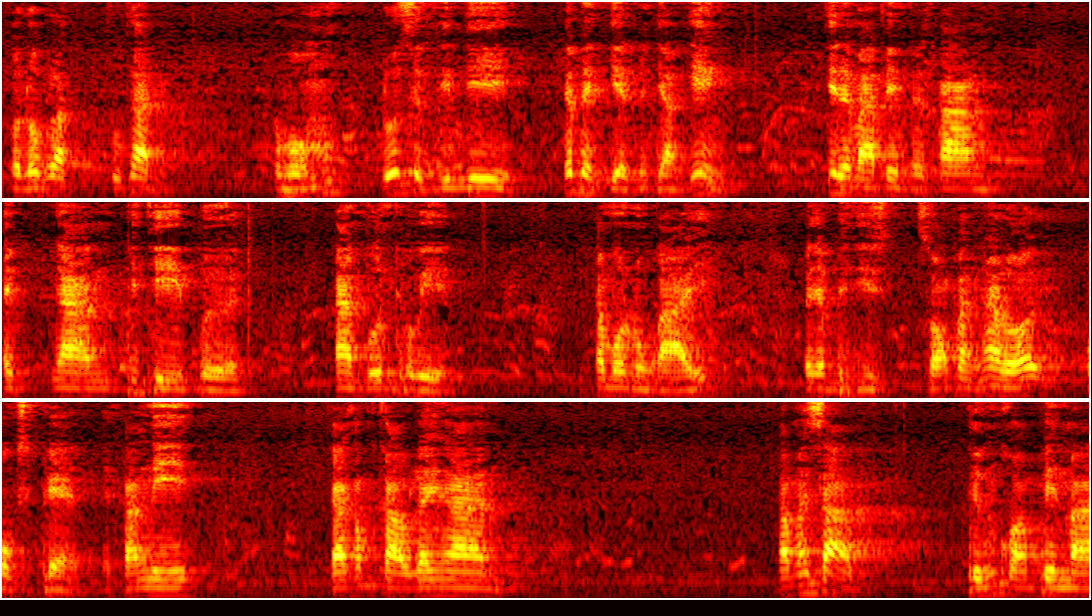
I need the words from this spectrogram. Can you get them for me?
เคารพรักทุกท่านผมรู้สึกยินดีและเป็นเกียรติเป็นอย่างยิ่ง ที่ได้มาเป็นประธานในงานพิธีเปิดงานบุญทเวทตำบลหลงหายประจำปี2568 ในครั้งนี้จากคำกล่าวรายงาน ทำให้ทราบถึงความเป็นมา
